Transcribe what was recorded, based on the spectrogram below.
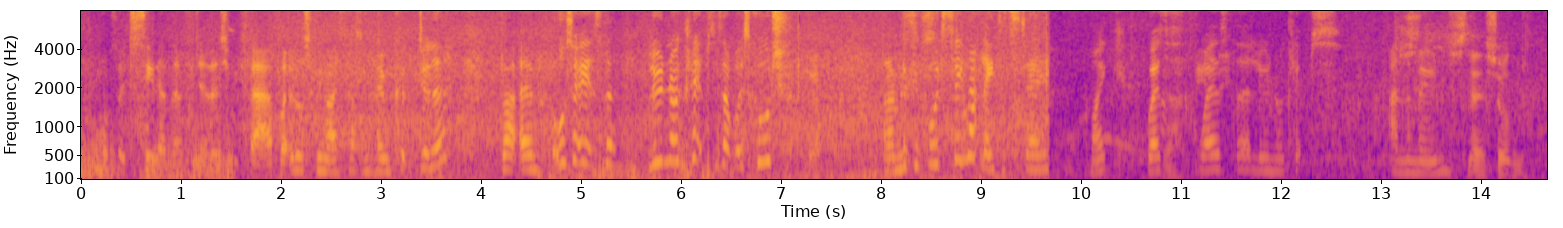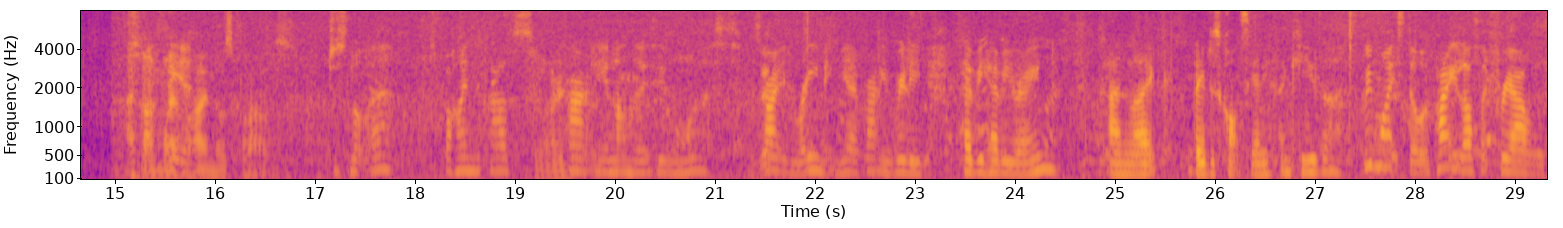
More so to see them than for dinner, to be fair. But it'd also be nice to have some home cooked dinner. But um, also, it's the lunar eclipse. Is that what it's called? Yeah. And I'm looking forward to seeing that later today. Mike, where's where's the lunar eclipse and the moon? Just there, show them. I can't Somewhere see it. behind those clouds. Just not there. It's behind the clouds. Sorry. Apparently in London it's even worse. Is it? apparently it's raining. Yeah, apparently really heavy, heavy rain, and like they just can't see anything either. We might still. Apparently it lasts like three hours.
